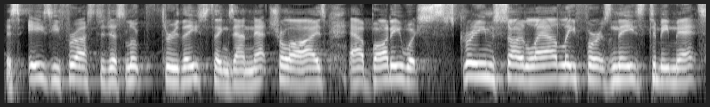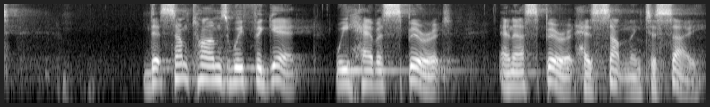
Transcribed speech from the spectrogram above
It's easy for us to just look through these things our natural eyes, our body, which screams so loudly for its needs to be met that sometimes we forget we have a spirit and our spirit has something to say.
